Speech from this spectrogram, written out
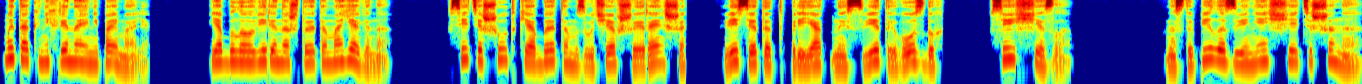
мы так ни хрена и не поймали. Я была уверена, что это моя вина. Все те шутки об этом, звучавшие раньше, весь этот приятный свет и воздух, все исчезло. Наступила звенящая тишина,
